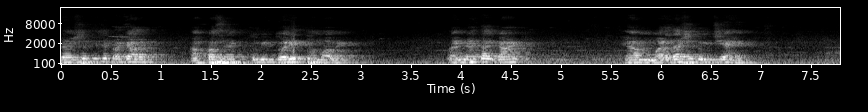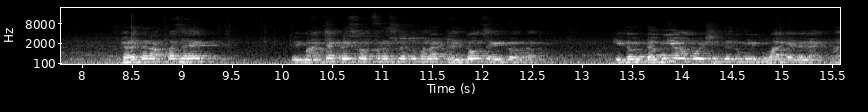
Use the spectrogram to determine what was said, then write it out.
दहशतीचे प्रकार आप्पासाहेब तुम्ही त्वरित थांबावे अन्यथा गाठ ह्या मर्दाशी तुमची आहे. खरं तर आप्पासाहेब मी मागच्या प्रेस कॉन्फरन्सला तुम्हाला ठणकावून सांगितलं होतं. की जो डमी अमोल शिंदे तुम्ही उभा केलेला आहे हा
